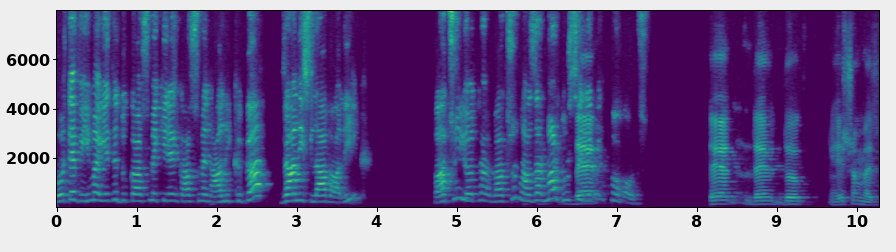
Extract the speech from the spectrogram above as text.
Որտեվ հիմա եթե դուք ասում եք իրենք ասում են ալիքը գա, դրանից լավ ալիք 67 60000 մարդ դուրս Դե- եկել փողոց։ Դե դե դու հիշում ես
